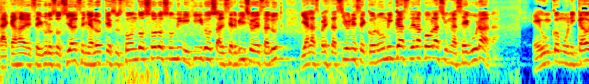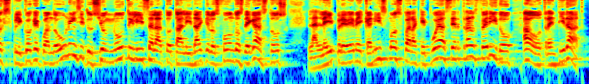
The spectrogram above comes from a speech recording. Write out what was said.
La Caja de Seguro Social señaló que sus fondos solo son dirigidos al servicio de salud y a las prestaciones económicas de la población asegurada. En un comunicado explicó que cuando una institución no utiliza la totalidad de los fondos de gastos, la ley prevé mecanismos para que pueda ser transferido a otra entidad.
